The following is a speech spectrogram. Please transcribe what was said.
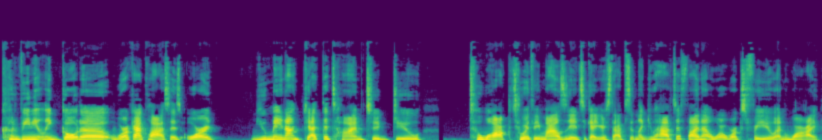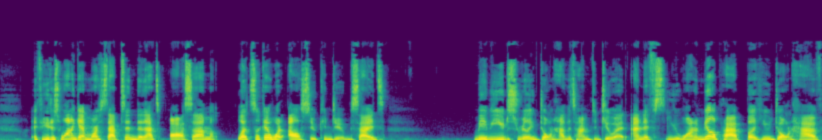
conveniently go to workout classes or you may not get the time to do to walk two or three miles a day to get your steps in like you have to find out what works for you and why if you just want to get more steps in then that's awesome let's look at what else you can do besides maybe you just really don't have the time to do it. And if you want to meal prep, but you don't have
